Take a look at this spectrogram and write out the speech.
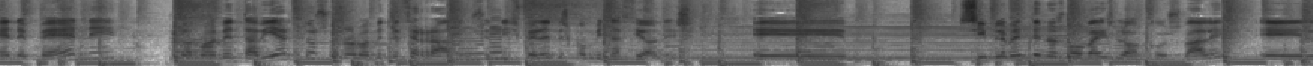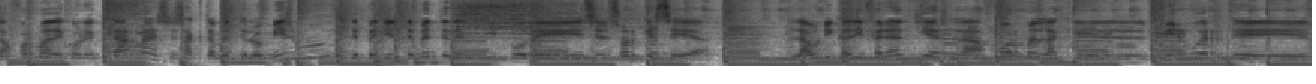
NPN, normalmente abiertos o normalmente cerrados, en diferentes combinaciones. Eh, simplemente no os volváis locos, ¿vale? Eh, la forma de conectarla es exactamente lo mismo, independientemente del tipo de sensor que sea. La única diferencia es la forma en la que el firmware eh,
